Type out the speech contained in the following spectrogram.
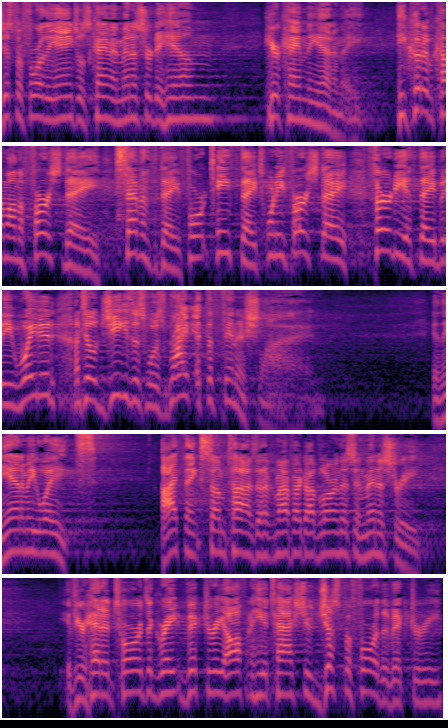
Just before the angels came and ministered to him, here came the enemy. He could have come on the first day, seventh day, 14th day, 21st day, 30th day, but he waited until Jesus was right at the finish line. And the enemy waits I think sometimes, and as a matter of fact, I've learned this in ministry. If you're headed towards a great victory, often he attacks you just before the victory,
